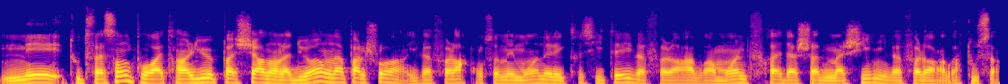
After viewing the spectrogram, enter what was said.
Mais de toute façon, pour être un lieu pas cher dans la durée, on n'a pas le choix. Il va falloir consommer moins d'électricité, il va falloir avoir moins de frais d'achat de machines, il va falloir avoir tout ça.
